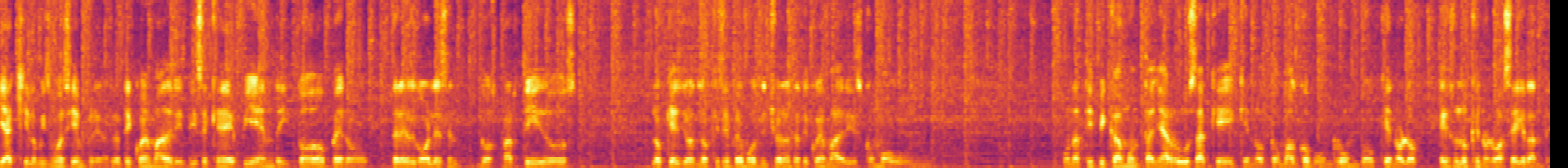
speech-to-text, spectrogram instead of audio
y aquí lo mismo de siempre. El Atlético de Madrid dice que defiende y todo, pero tres goles en dos partidos. Lo que, yo, lo que siempre hemos dicho del Atlético de Madrid es como un, una típica montaña rusa que, no toma como un rumbo, que no lo, eso es lo que no lo hace grande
